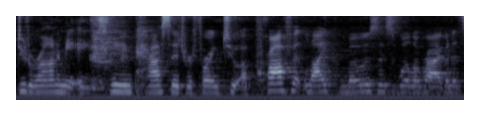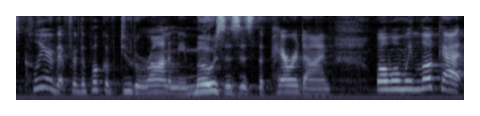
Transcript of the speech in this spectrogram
Deuteronomy 18 passage referring to a prophet like Moses will arrive. And it's clear that for the book of Deuteronomy, Moses is the paradigm. Well, when we look at,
